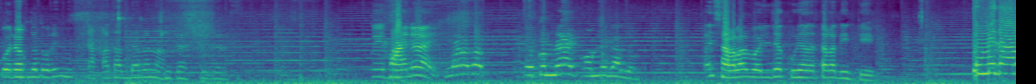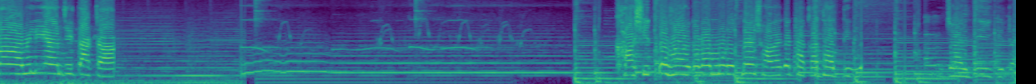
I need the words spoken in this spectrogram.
কই রাখতে তোর টাকা তার দেবে না। ঠিক আছে ঠিক আছে। তুই ভাই নাই? না এরকম নাই কমে গেল। এই সাগলার বলছি যে কুড়ি হাজার টাকা দিতে। তুমি দাঁড়াও আমি নিয়ে আনছি টাকা। খাসির তো ঘর করা মুরত নেই সবাইকে টাকা ধার দিবে। যাই দিই এটা।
